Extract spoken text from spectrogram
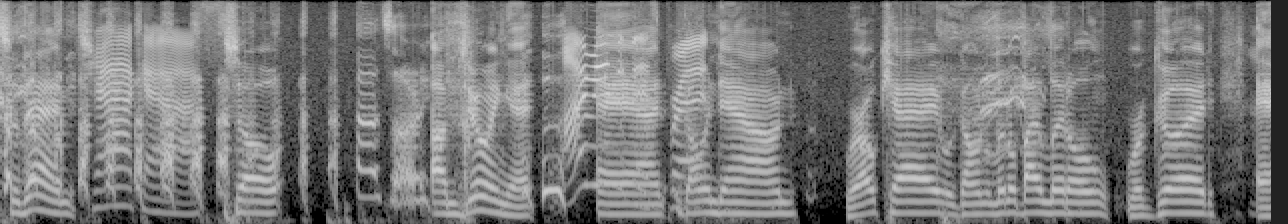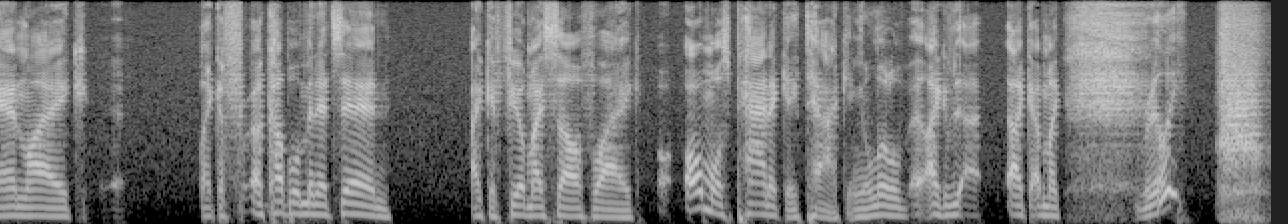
so then, jackass! so Ah, sorry. I'm doing it. I'm and this, going down. We're okay. We're going little by little. We're good. And like, like a couple of minutes in, I could feel myself like almost panic attacking a little bit. Like, like I'm like, really?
